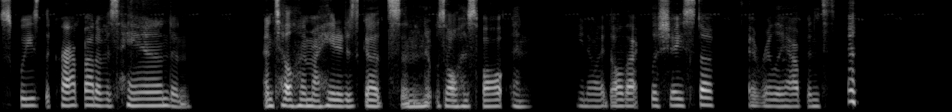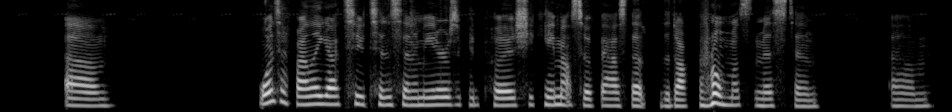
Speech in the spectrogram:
squeeze the crap out of his hand and and tell him I hated his guts and it was all his fault and you know, all that cliche stuff. It really happened. um once I finally got to 10 centimeters, I could push. He came out so fast that the doctor almost missed him. Um,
